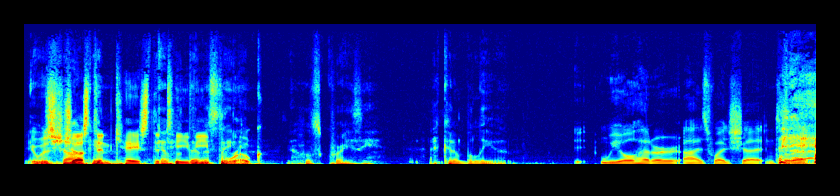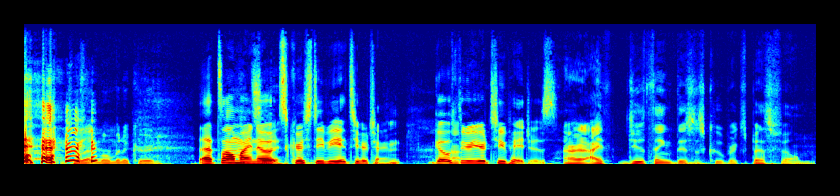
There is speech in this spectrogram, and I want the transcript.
It was was just in shocking. case the It was TV devastating. broke. It was crazy. I couldn't believe it. We all had our eyes wide shut until that until that moment occurred. That's all my could say. notes. Christy B, it's your turn. Go Uh, through your two pages. All right, I do think this is Kubrick's best film.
